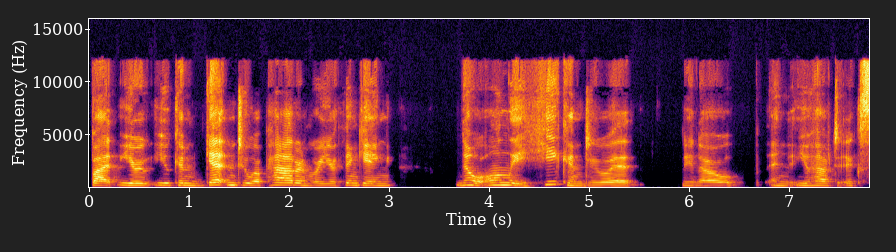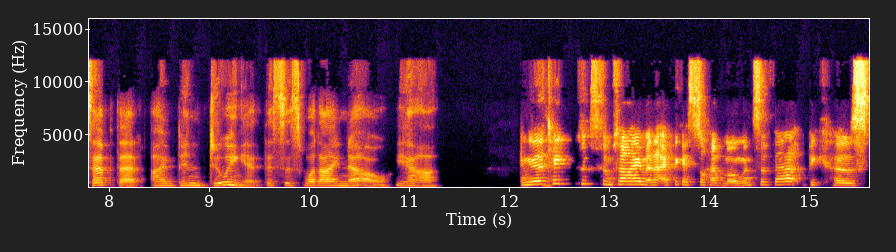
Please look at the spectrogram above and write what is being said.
But you you can get into a pattern where you're thinking, no, only he can do it, you know, and you have to accept that I've been doing it. This is what I know. Yeah. I mean, it takes some time, and I think I still have moments of that because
